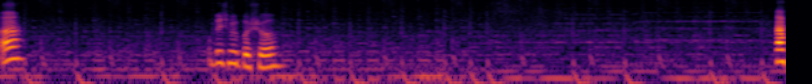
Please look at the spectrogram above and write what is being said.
Ah! O bicho me puxou. Ah!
